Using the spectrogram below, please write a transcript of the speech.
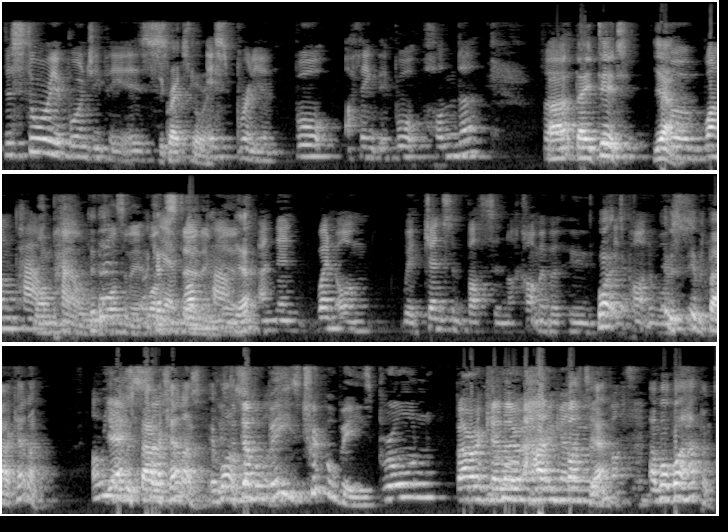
the story of Brawn GP is it's a great story. it's brilliant. Bought, I think they bought Honda for, Uh, they did, yeah. for one pound. one pound, Did they? wasn't it? Okay. One yeah, sterling. one pound, yeah. Yeah. and then went on with Jenson Button. I can't remember who Well, his partner It was. was, it was Barrichello. Oh Yeah, yeah, it was sorry, Barrichello. It was. the double B's, triple B's, Brawn, Barrichello, Brawn, and Barrichello, Button. Yeah. Button. And what, what happened?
